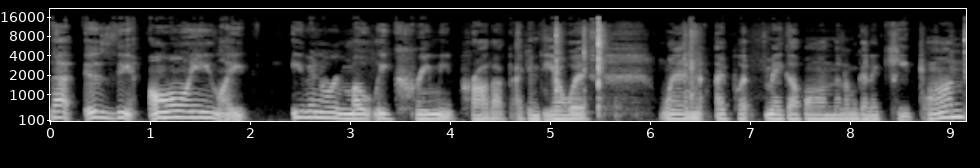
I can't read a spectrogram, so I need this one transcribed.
that is the only, like, even remotely creamy product I can deal with when I put makeup on that I'm going to keep on.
